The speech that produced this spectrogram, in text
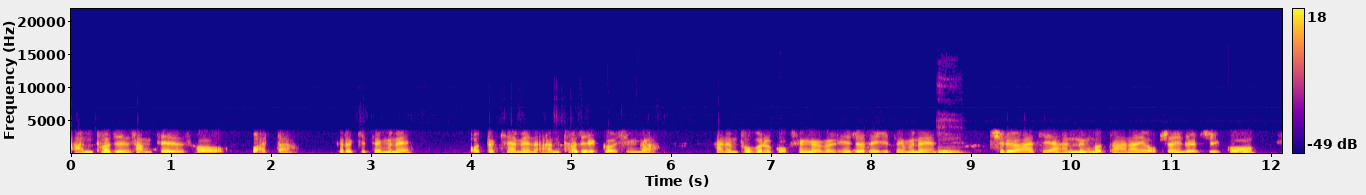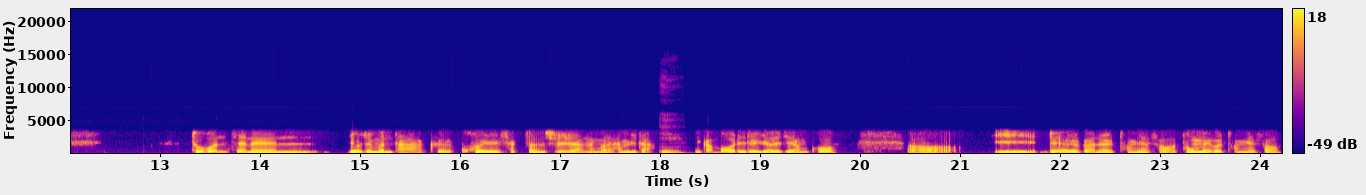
안 터진 상태에서 왔다. 그렇기 때문에 어떻게 하면 안 터질 것인가 하는 부분을 꼭 생각을 해줘야 되기 때문에 예. 치료하지 않는 것도 하나의 옵션이 될 수 있고 두 번째는 요즘은 다 그 코일 색전술이라는 걸 합니다. 예. 그러니까 머리를 열지 않고 어 이 뇌혈관을 통해서 동맥을 통해서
